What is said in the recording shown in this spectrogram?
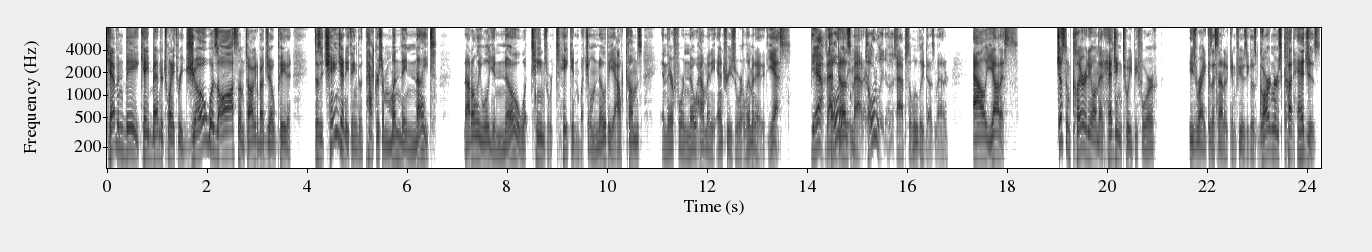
Kevin B, K Bender 23. Joe was awesome. Talking about Joe Peta. Does it change anything that the Packers are Monday night? Not only will you know what teams were taken, but you'll know the outcomes and therefore know how many entries were eliminated. Yes, Yeah, that totally. does matter. Totally does. Absolutely does matter. Al Giannis. Just some clarity on that hedging tweet before. He's right because I sounded confused. He goes, Gardeners cut hedges.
